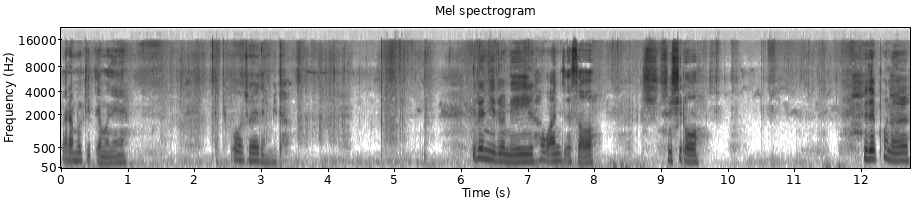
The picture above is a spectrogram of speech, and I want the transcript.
빨아먹기 때문에 이렇게 뽑아줘야 됩니다. 이런 일을 매일 하고 앉아서 수시로 휴대폰을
